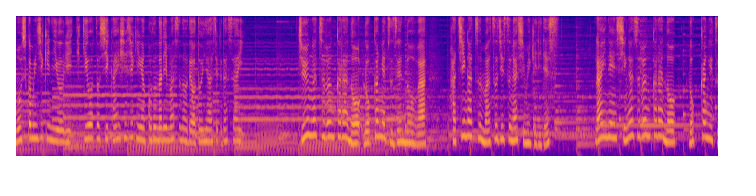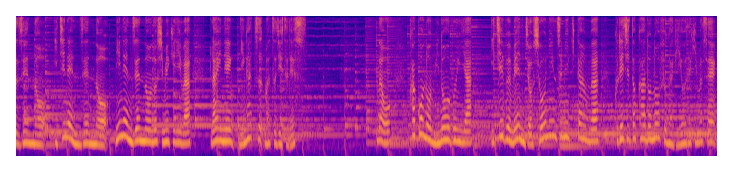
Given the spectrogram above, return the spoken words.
申し込み時期により引き落とし開始時期が異なりますのでお問い合わせください。10月分からの6ヶ月全納は8月末日が締め切りです。来年4月分からの6ヶ月全納1年全納2年全納の締め切りは来年2月末日です。なお過去の未納分や一部免除承認済み期間はクレジットカード納付が利用できません。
